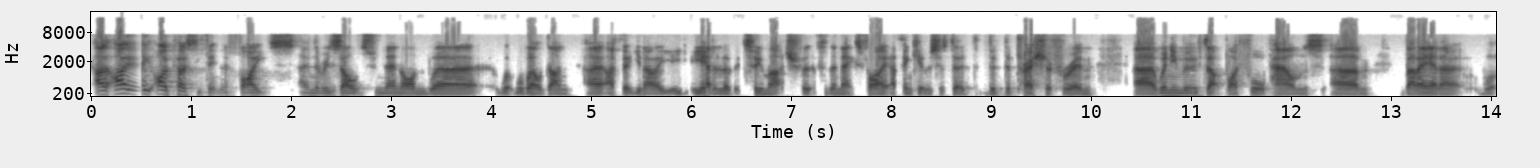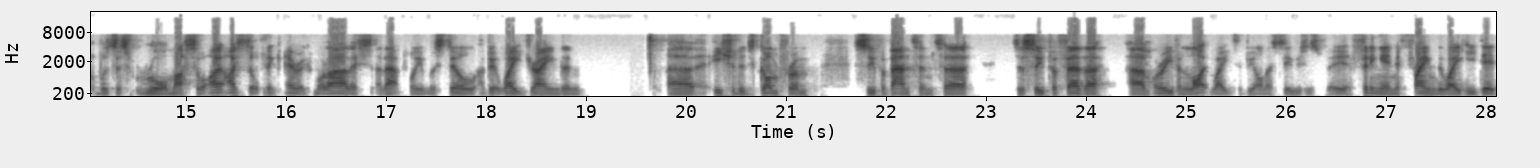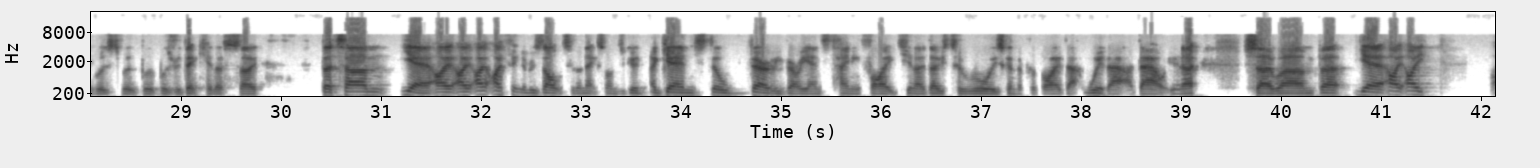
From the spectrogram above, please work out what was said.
I, I, personally think the fights and the results from then on were were, well done. Uh, I think you know he, he, had a little bit too much for, for the next fight. I think it was just the, the pressure for him uh, when he moved up by four pounds. Um, Barrera was just raw muscle. I, I, still think Erik Morales at that point was still a bit weight drained, and uh, have gone from super bantam to to super feather um, or even lightweight. To be honest, he was just uh, fitting in the frame the way he did was was, was ridiculous. So, but um, yeah, I, I, I think the results of the next ones good. Again, still very very entertaining fight. You know, those two are always going to provide that without a doubt. You know, so um, but yeah, I, I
